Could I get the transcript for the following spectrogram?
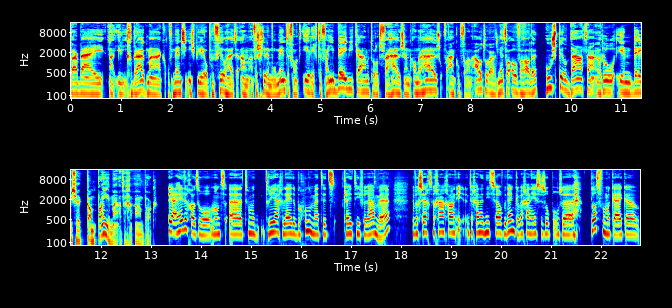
Waarbij nou, jullie gebruik maken of mensen inspireren op hun veelheid aan, aan verschillende momenten. Van het inrichten van je babykamer tot het verhuizen naar een ander huis of aankoop van een auto waar we het net al over hadden. Hoe speelt data een rol in deze campagnematige aanpak? Ja, een hele grote rol. Want uh, toen we drie jaar geleden begonnen met dit creatieve raamwerk, hebben we gezegd, we gaan gewoon, we gaan het niet zelf bedenken. We gaan eerst eens op onze platformen kijken.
